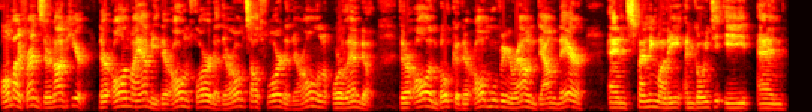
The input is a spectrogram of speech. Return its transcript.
all my friends they're not here. They're all in Miami. They're all in Florida. They're all in South Florida. They're all in Orlando. They're all in Boca. They're all moving around down there and spending money and going to eat and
